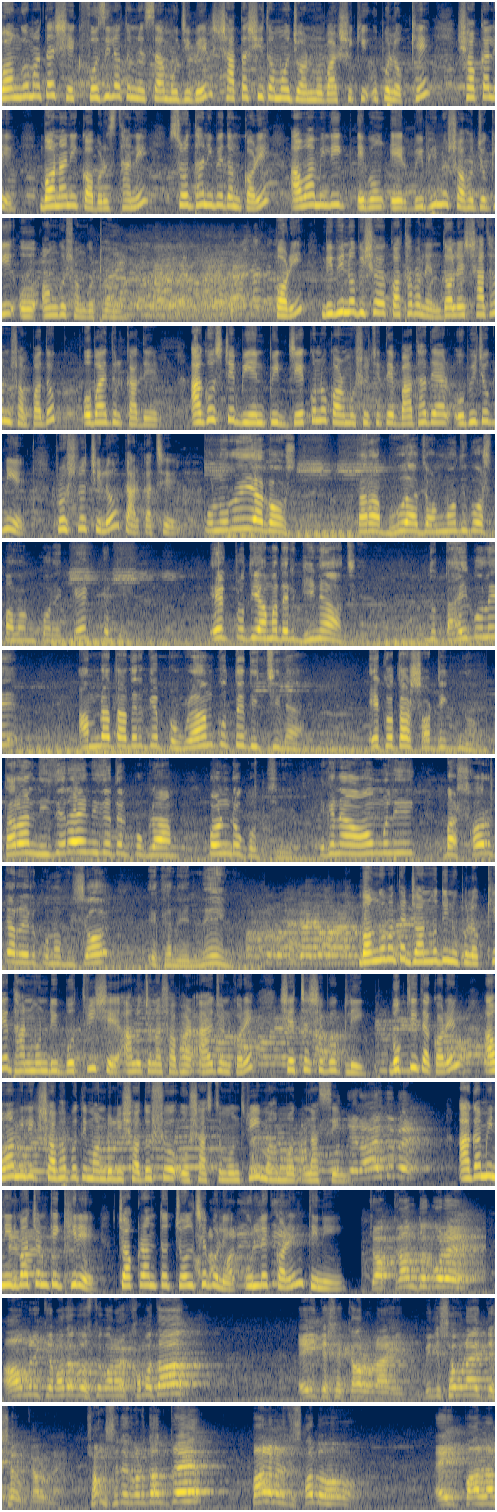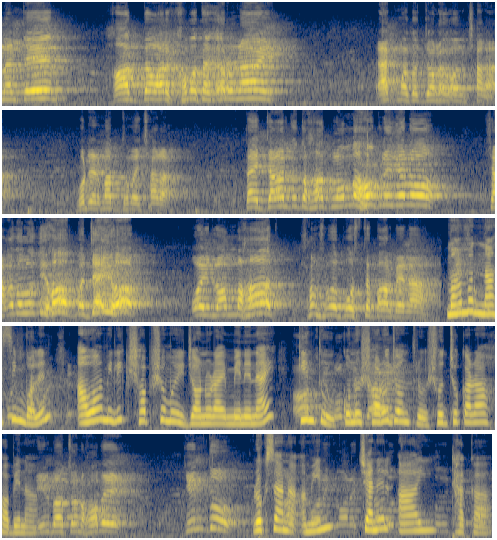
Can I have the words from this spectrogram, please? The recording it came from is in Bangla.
বঙ্গমাতা শেখ ফজিলাতুন্নেসা মুজিবের সাতাশিতম জন্মবার্ষিকী উপলক্ষে সকালে বনানী কবরস্থানে শ্রদ্ধা নিবেদন করে আওয়ামী লীগ এবং এর বিভিন্ন সহযোগী ও অঙ্গ সংগঠন। পরে বিভিন্ন বিষয়ে কথা বলেন দলের সাধারণ সম্পাদক ওবায়দুল কাদের। আগস্টে বিএনপির যে কোনো কর্মসূচিতে বাধা দেওয়ার অভিযোগ নিয়ে প্রশ্ন ছিল তার কাছে। পনেরোই আগস্ট তারা ভুয়া জন্মদিবস পালন করে কেক কেটে। এর প্রতি আমাদের ঘৃণা আছে। কিন্তু তাই বলে আমরা তাদেরকে প্রোগ্রাম করতে দিচ্ছি না। একথা সঠিক নয়। তারা নিজেরাই নিজেদের প্রোগ্রাম পণ্ড করছে। এখানে আওয়ামী লীগ বা সরকারের কোনো বিষয় এখানে নেই। বঙ্গমাতার জন্মদিন উপলক্ষে ধানমন্ডি বত্রিশে আলোচনা সভার আয়োজন করে স্বেচ্ছাসেবক লীগ। বক্তৃতা করেন আওয়ামী লীগ সভাপতি মণ্ডলীর সদস্য ও স্বাস্থ্যমন্ত্রী মোহাম্মদ নাসিম আগামী নির্বাচনকে ঘিরে চক্রান্ত চলছে বলে উল্লেখ করেন তিনি। চক্রান্ত করে আওয়ামী লীগকে বাধাগ্রস্ত করার ক্ষমতা এই দেশে কারও নাই, বিদেশেও নাই, দেশেও কারও নাই। সংসদে গণতন্ত্রে পার্লামেন্টে সর্বভৌম। এই পার্লামেন্টে হাত দেওয়ার ক্ষমতা কারও নাই, একমাত্র জনগণ ছাড়া, ভোটের মাধ্যমে ছাড়া। তাই যার যত হাত লম্বা হোক না কেন, সে আদালতি হোক বা যাই হোক ওই লম্বা হাত সংসদে বসতে পারবে না। মোহাম্মদ নাসিম বলেন আওয়ামী লীগ সবসময় জনরায় মেনে নেয় কিন্তু কোন ষড়যন্ত্র সহ্য করা হবে না। নির্বাচন হবে কিন্তু রোকসানা আমিন চ্যানেল আই ঢাকা।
